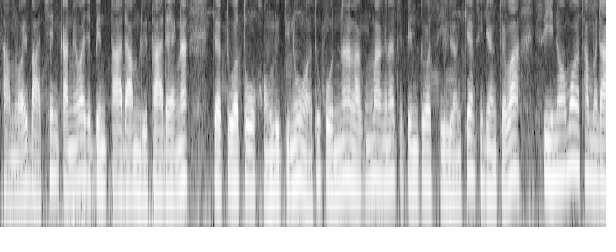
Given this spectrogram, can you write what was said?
1,300 บาท เช่นกันไม่ว่าจะเป็นตาดำหรือตาแดงนะ แต่ตัวโตของลูติโนอะทุกคนน่ารักมากนะจะเป็นตัวสีเหลืองแก้มสีแดง แต่ว่าสี normal ธรรมดา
